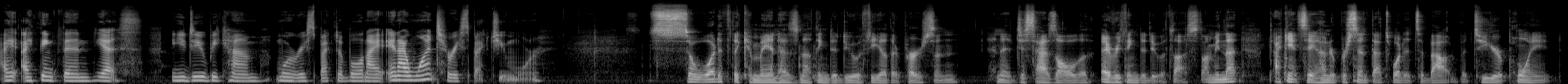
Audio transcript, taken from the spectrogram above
I, I think then yes, you do become more respectable and I and I want to respect you more. So what if the command has nothing to do with the other person and it just has all the everything to do with us? I mean that I can't say 100% that's what it's about, but to your point,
